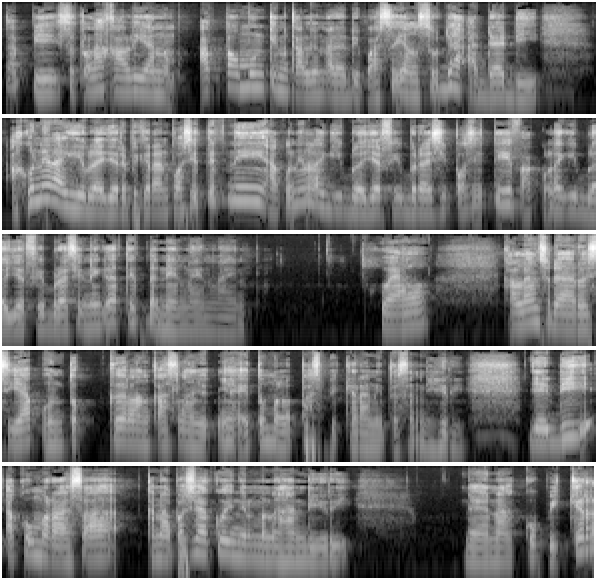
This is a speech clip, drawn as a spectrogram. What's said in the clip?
Tapi setelah kalian atau mungkin kalian ada di fase yang sudah ada di aku nih lagi belajar pikiran positif nih, aku nih lagi belajar vibrasi positif, aku lagi belajar vibrasi negatif dan yang lain-lain. Well, kalian sudah harus siap untuk ke langkah selanjutnya itu melepas pikiran itu sendiri. Jadi aku merasa kenapa sih aku ingin menahan diri? Dan aku pikir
